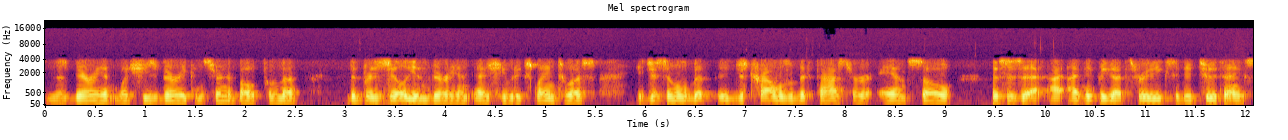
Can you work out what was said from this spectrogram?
this variant, which she's very concerned about from the the Brazilian variant, as she would explain to us. It just a little bit, it just travels a bit faster, and so this is it. I, I think we got three weeks to do two things:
